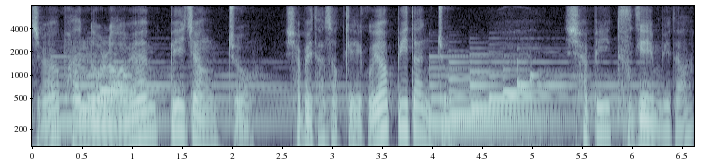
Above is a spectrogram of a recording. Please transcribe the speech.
마지막 반음도 올라가면 B장조 샵이 다섯 개이고요. B단조 샵이 두 개입니다.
